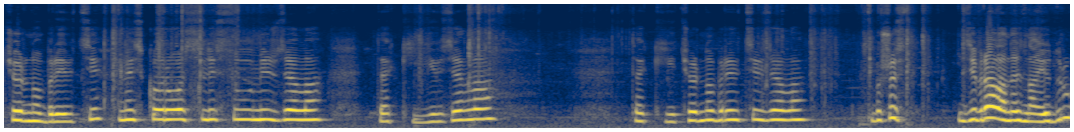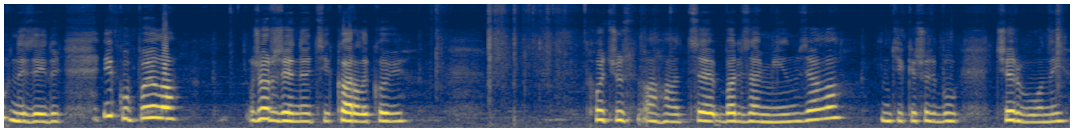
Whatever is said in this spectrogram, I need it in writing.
Чорнобривці низькорослі суміш взяла. Такі взяла. Такі чорнобривці взяла. Бо щось зібрала, не знаю, друг не зайдуть. І купила жоржини оці карликові. Хочу, ага, це бальзамін взяла. Тільки щось був червоний.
